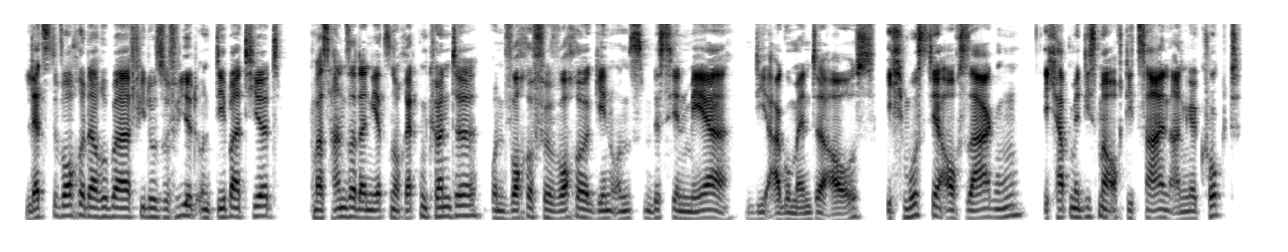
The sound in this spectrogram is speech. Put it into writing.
Letzte Woche darüber philosophiert und debattiert, was Hansa dann jetzt noch retten könnte. Und Woche für Woche gehen uns ein bisschen mehr die Argumente aus. Ich muss dir auch sagen, ich habe mir diesmal auch die Zahlen angeguckt.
